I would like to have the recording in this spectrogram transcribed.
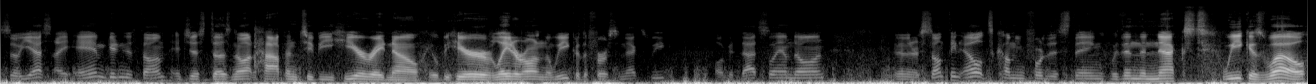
So yes, I am getting the thumb. It just does not happen to be here right now. It'll be here later on in the week or the first of next week. I'll get that slammed on. And then there's something else coming for this thing within the next week as well.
